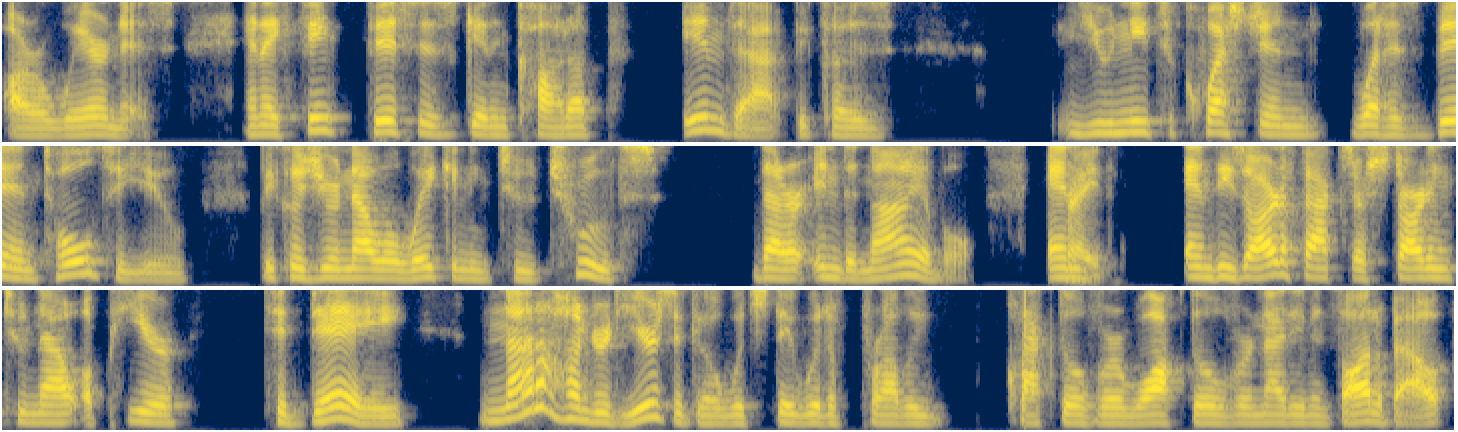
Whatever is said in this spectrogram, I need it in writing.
our awareness. And I think this is getting caught up in that because you need to question what has been told to you because you're now awakening to truths that are undeniable. And right. and these artifacts are starting to now appear today, not a hundred years ago, which they would have probably cracked over, walked over, not even thought about.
